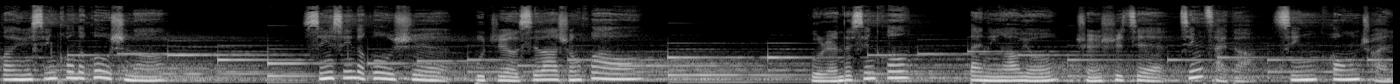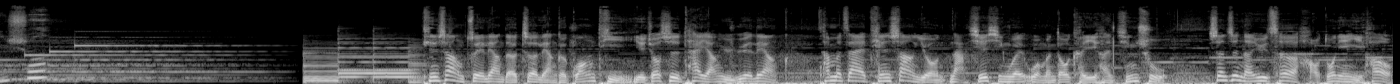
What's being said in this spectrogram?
关于星空的故事呢？星星的故事不只有希腊神话哦。古人的星空，带您遨游全世界精彩的星空传说。天上最亮的这两个光体，也就是太阳与月亮，它们在天上有哪些行为，我们都可以很清楚，甚至能预测好多年以后。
